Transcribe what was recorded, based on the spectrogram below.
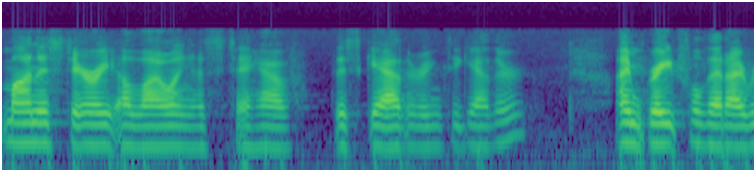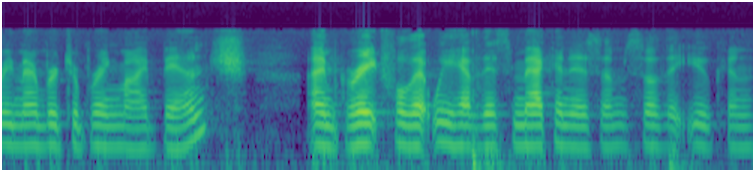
monastery allowing us to have this gathering together. I'm grateful that I remembered to bring my bench. I'm grateful that we have this mechanism so that you can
